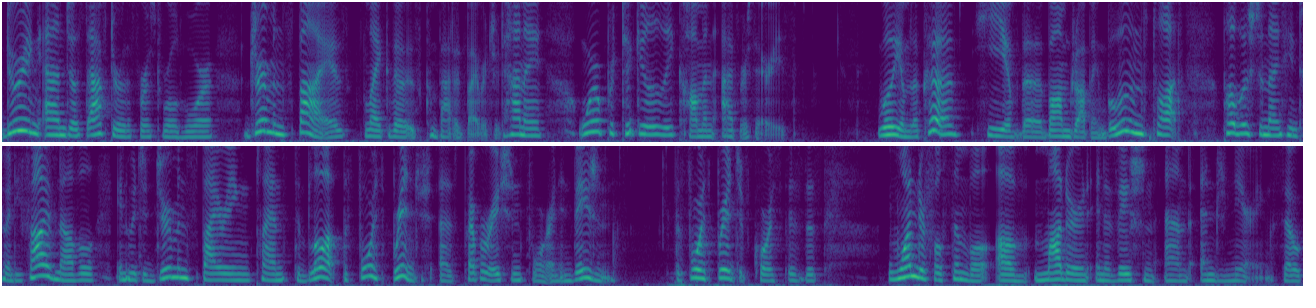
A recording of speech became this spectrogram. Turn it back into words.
During and just after the First World War, German spies, like those combated by Richard Hannay, were particularly common adversaries. William Le Queux, he of the bomb dropping balloons plot, published a 1925 novel in which a German spy ring plans to blow up the Forth Bridge as preparation for an invasion. The Forth Bridge, of course, is this wonderful symbol of modern innovation and engineering. So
